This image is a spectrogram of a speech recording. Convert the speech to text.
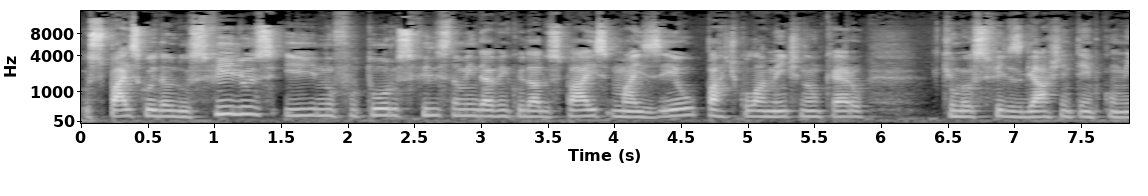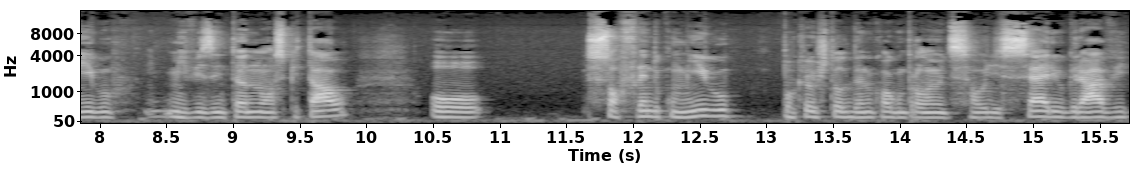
os pais cuidam dos filhos e no futuro os filhos também devem cuidar dos pais, mas eu particularmente não quero que os meus filhos gastem tempo comigo, me visitando no hospital ou sofrendo comigo porque eu estou lidando com algum problema de saúde sério, grave,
